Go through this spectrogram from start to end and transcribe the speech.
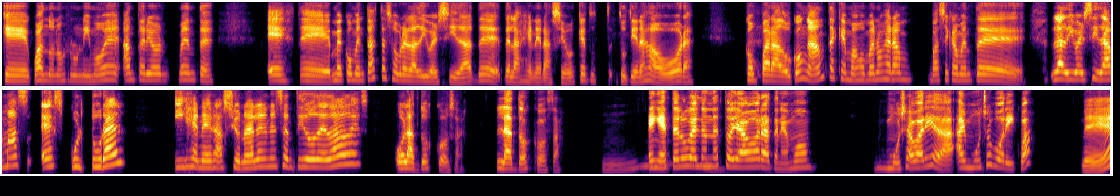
que cuando nos reunimos eh, anteriormente, este, me comentaste sobre la diversidad de, de la generación que tú, tú tienes ahora, comparado con antes, que más o menos eran básicamente, la diversidad más es cultural y generacional en el sentido de edades, o las dos cosas. Las dos cosas. En este lugar donde Mm. estoy ahora tenemos mucha variedad, hay mucho boricua, ¿Eh?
